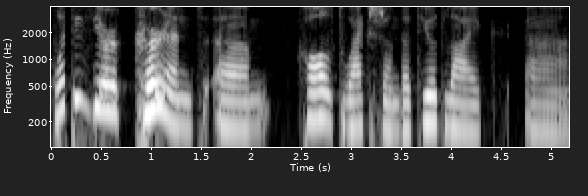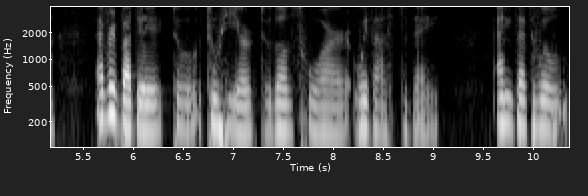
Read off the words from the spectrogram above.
What is your current um, call to action that you'd like uh, everybody to, to hear, to those who are with us today, and that will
